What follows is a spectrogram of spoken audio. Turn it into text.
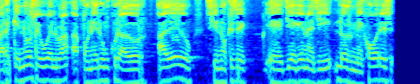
para que no se vuelva a poner un curador a dedo, sino que se eh, lleguen allí los mejores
